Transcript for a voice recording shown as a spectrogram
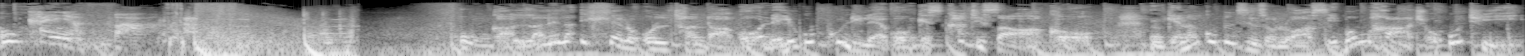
Kukhanya ba ungalalela ihlelo olithandako nelikuphundileko ngesikhathi sakho. Ngena kubunzinzolwazi bomrhatsho uthi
